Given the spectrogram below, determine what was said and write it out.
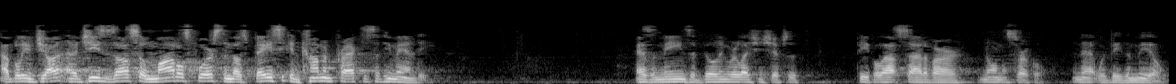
I believe uh, Jesus also models for us the most basic and common practice of humanity as a means of building relationships with people outside of our normal circle, and that would be the meal.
